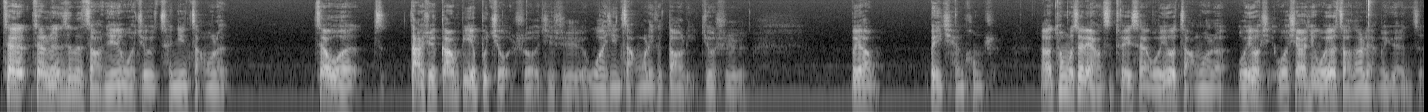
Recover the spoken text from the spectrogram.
在在人生的早年，我就曾经掌握了，在我大学刚毕业不久的时候，其实我已经掌握了一个道理，就是不要被钱控制。然后通过这两次退赛，我又掌握了，我又我相信我又找到两个原则，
